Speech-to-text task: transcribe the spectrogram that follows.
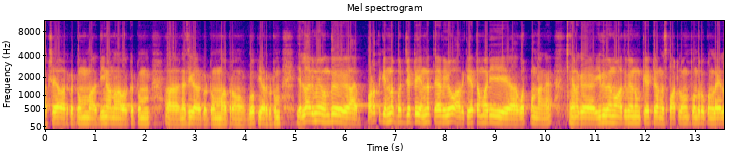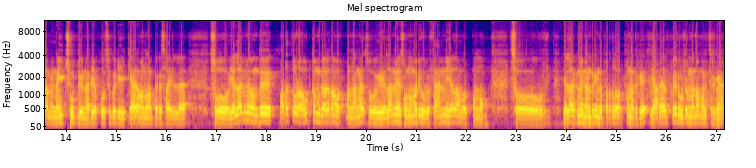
அக்ஷயாவாக இருக்கட்டும் தீனானாவாக இருக்கட்டும் நசீராக இருக்கட்டும் அப்புறம் கோபியாக இருக்கட்டும் எல்லாருமே வந்து படத்துக்கு என்ன பட்ஜெட்டு என்ன தேவையோ அதுக்கு ஏற்ற மாதிரி ஒர்க் பண்ணாங்க. எனக்கு இது வேணும் அது வேணும் கேட்டு அங்கே ஸ்பாட்டில் வந்து தொந்தரவு பண்ணல. எல்லாமே நைட் ஷூட்டு நிறைய கொசுக்கடி கேரவன்லாம் பெருசாக இல்லை. ஸோ எல்லாருமே வந்து படத்தோட அவுட்கமுக்காக தான் ஒர்க் பண்ணாங்க. ஸோ இது எல்லாமே சொன்ன மாதிரி ஒரு ஃபேமிலியாக தான் ஒர்க் பண்ணோம். ஸோ எல்லாருக்குமே நன்றி இந்த படத்தில் ஒர்க் பண்ணதுக்கு. யாரையாவது பேர் விட்டுருந்தேன்னா மன்னிச்சிருக்கேன்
